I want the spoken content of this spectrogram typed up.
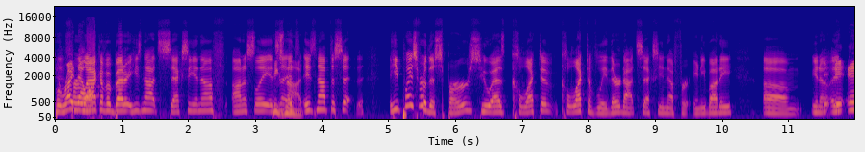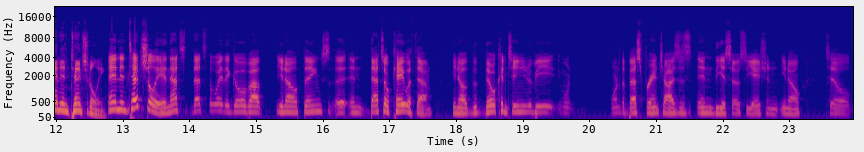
but right for now- lack of a better, he's not sexy enough. Honestly, it's He's not. not. It's, it's not the se- He plays for the Spurs, who as collective collectively they're not sexy enough for anybody. Um, you know, a- and intentionally. and intentionally, and that's that's the way they go about you know things, uh, and that's okay with them. You know, th- they'll continue to be one one of the best franchises in the association. You know, till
